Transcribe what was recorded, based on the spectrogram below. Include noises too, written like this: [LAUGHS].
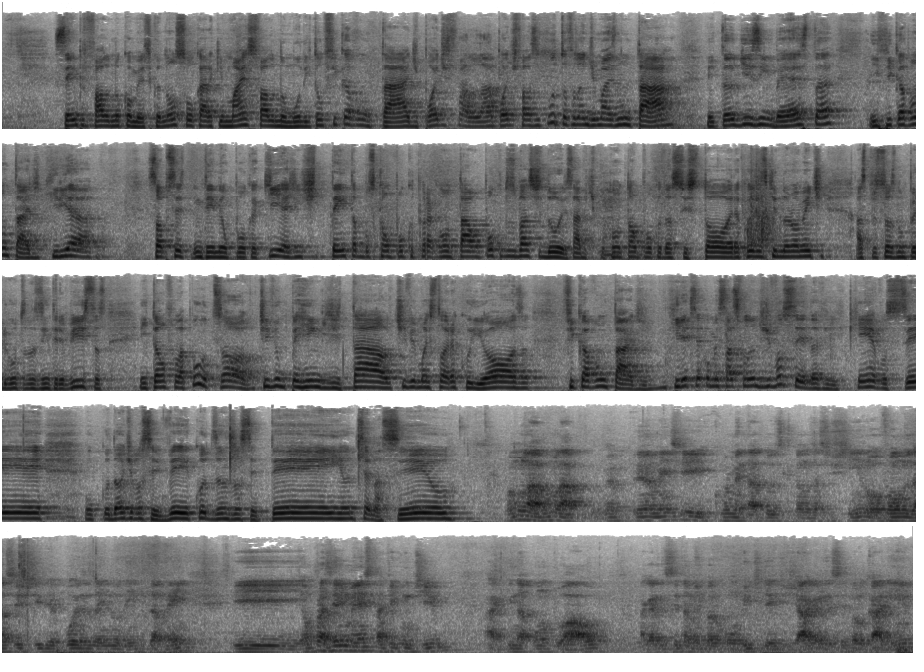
Sempre falo no começo que eu não sou o cara que mais fala no mundo, então fica à vontade, pode falar, pode falar assim, puta, tô falando demais, não tá. Então desembesta e fica à vontade. Queria só pra você entender um pouco aqui, a gente tenta buscar um pouco para contar um pouco dos bastidores, sabe? Tipo, contar um pouco da sua história, coisas que normalmente as pessoas não perguntam nas entrevistas. Então, falar, putz, ó, tive um perrengue digital, tive uma história curiosa. Fica à vontade. Queria que você começasse falando de você, Davi. Quem é você? De onde você veio? Quantos anos você tem? Onde você nasceu? Vamos lá, vamos lá. Primeiramente, cumprimentar todos que estão nos assistindo, ou vão nos assistir depois aí no link também. E é um prazer imenso estar aqui contigo, aqui na Pontual. Agradecer também pelo convite desde já, agradecer pelo carinho.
